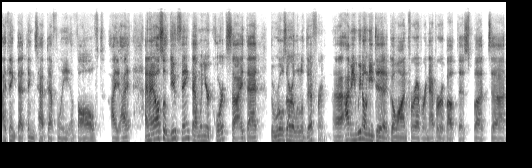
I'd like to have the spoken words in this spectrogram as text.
I think that things have definitely evolved. I, I and I also do think that when you're courtside, that the rules are a little different. Uh, I mean, we don't need to go on forever and ever about this, but uh,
